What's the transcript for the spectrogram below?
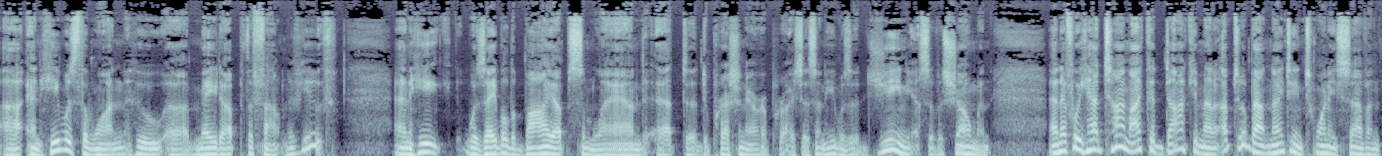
uh, and he was the one who uh, made up the Fountain of Youth. And he was able to buy up some land at uh, Depression era prices, and he was a genius of a showman. And if we had time, I could document it. Up to about 1927,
